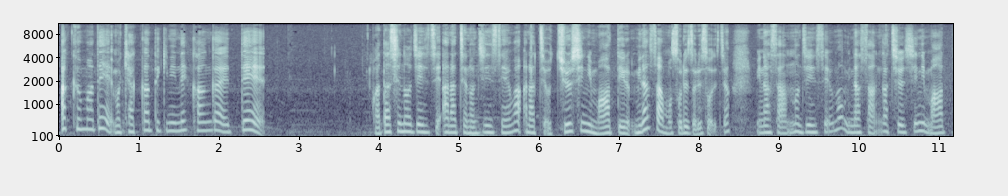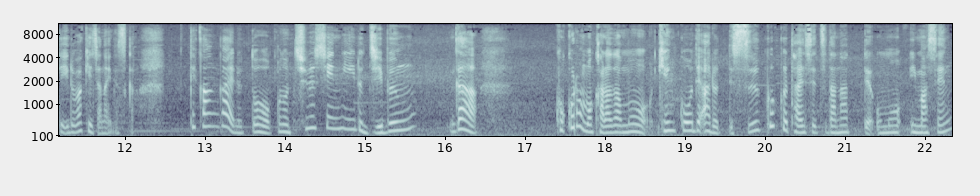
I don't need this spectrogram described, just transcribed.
あくまで、まあ、客観的にね考えて私の人生アラチェの人生はアラチェを中心に回っている。皆さんもそれぞれそうですよ。皆さんの人生も皆さんが中心に回っているわけじゃないですか。って考えるとこの中心にいる自分が心も体も健康であるってすごく大切だなって思いません？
